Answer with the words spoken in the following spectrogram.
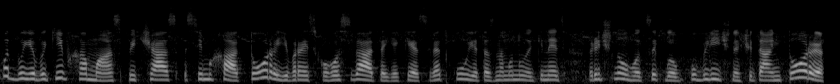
Напад бойовиків Хамас під час Сімха Тори єврейського свята, яке святкує та знаменує кінець річного циклу публічних читань Тори,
